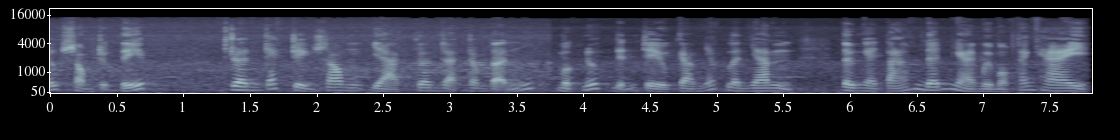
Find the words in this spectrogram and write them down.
nước sông trực tiếp. Trên các triền sông và kênh rạch trong tỉnh, mực nước đỉnh triều cao nhất lên nhanh. Từ ngày 8 đến ngày 11 tháng 2,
